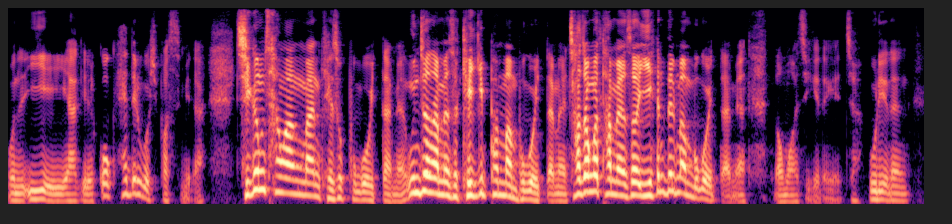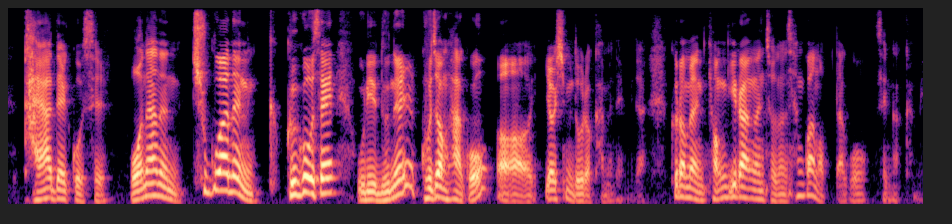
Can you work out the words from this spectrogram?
오늘 이 이야기를 꼭 해드리고 싶었습니다. 지금 상황만 계속 보고 있다면, 운전하면서 계기판만 보고 있다면, 자전거 타면서 이 핸들만 보고 있다면 넘어지게 되겠죠. 우리는 가야 될 곳을 원하는, 추구하는 그- 그곳에 우리 눈을 고정하고 어, 열심히 노력하면 됩니다. 그러면 경기랑은 저는 상관없다고 생각합니다.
